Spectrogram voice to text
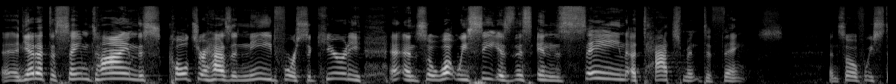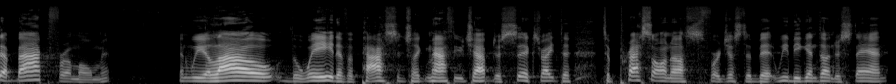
And yet, at the same time, this culture has a need for security. And so, what we see is this insane attachment to things. And so, if we step back for a moment and we allow the weight of a passage like Matthew chapter 6, right, to, to press on us for just a bit, we begin to understand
